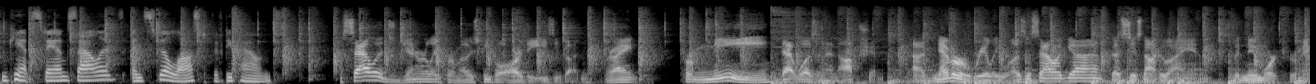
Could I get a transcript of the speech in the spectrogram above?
who can't stand salads and still lost 50 pounds. Salads, generally, for most people, are the easy button, right? For me, that wasn't an option. I never really was a salad guy. That's just not who I am. But Noom worked for me.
